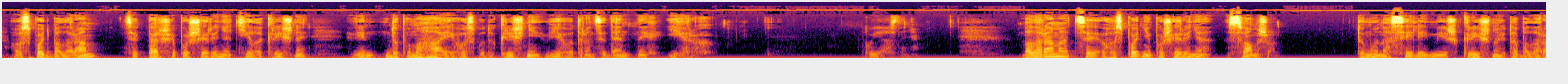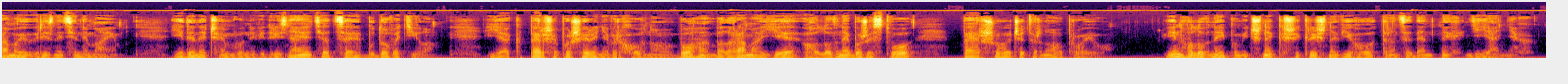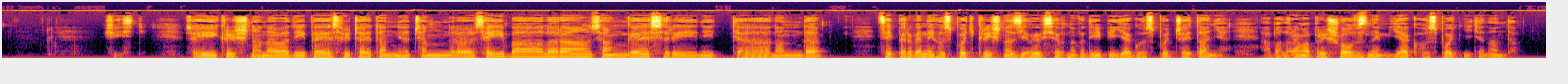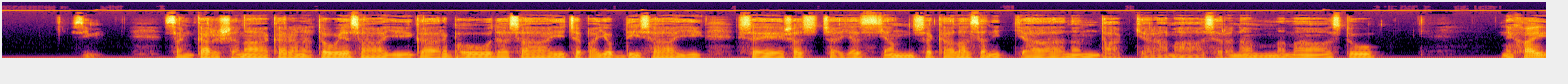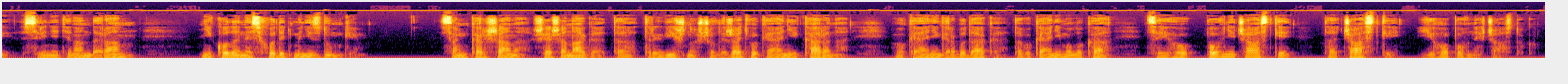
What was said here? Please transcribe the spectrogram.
Господь Баларам це перше поширення тіла Кришни, він допомагає Господу Кришні в його трансцендентних іграх. Пояснення. Баларама це Господнє поширення свамша. Тому на силі між Кришною та Баларамою різниці немає. Єдине, чим вони відрізняються, це будова тіла. Як перше поширення Верховного Бога, Баларама є головне божество першого четверного прояву. Він головний помічник Шрі в його трансцендентних діяннях. 6. Чайтання Чандра Сей Баларам Санге Срі Нітянанда. Цей первинний Господь Кришна з'явився в Навадвіпі як Господь Чайтання, а Баларама прийшов з ним як Господь Нітянанда. 7. Санкаршанакаранатоя саї гарбhodасаї чапайобдисаї сешасча ясянса каласа нітянандакярама саранам мамасту. Нехай Срінятянандарам ніколи не сходить мені з думки. Санкаршана, Шешанага та Тривішно, що лежать в океані Карана, в океані Гарбодака та в океані Молока, це його повні частки та частки його повних часток.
